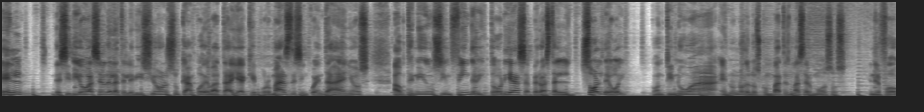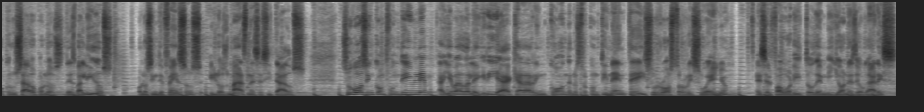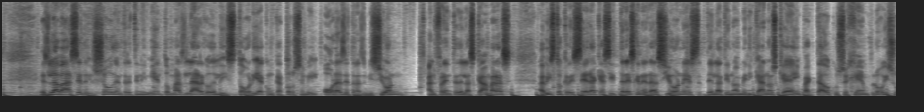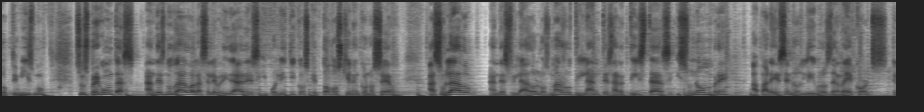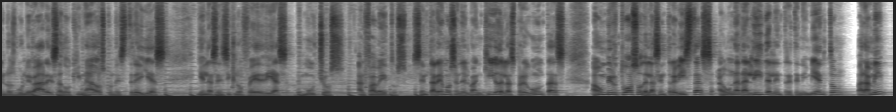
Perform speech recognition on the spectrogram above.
Él decidió hacer de la televisión su campo de batalla que por más de 50 años ha obtenido un sinfín de victorias, pero hasta el sol de hoy continúa en uno de los combates más hermosos, en el fuego cruzado por los desvalidos, por los indefensos y los más necesitados. Su voz inconfundible ha llevado alegría a cada rincón de nuestro continente y su rostro risueño es el favorito de millones de hogares. Es la base del show de entretenimiento más largo de la historia con 14 mil horas de transmisión, al frente de las cámaras, ha visto crecer a casi tres generaciones de latinoamericanos que ha impactado con su ejemplo y su optimismo. Sus preguntas han desnudado a las celebridades y políticos que todos quieren conocer. A su lado han desfilado los más rutilantes artistas y su nombre aparece en los libros de récords, en los bulevares adoquinados con estrellas y en las enciclopedias de muchos alfabetos. Sentaremos en el banquillo de las preguntas a un virtuoso de las entrevistas, a una Dalí del entretenimiento. Para mí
